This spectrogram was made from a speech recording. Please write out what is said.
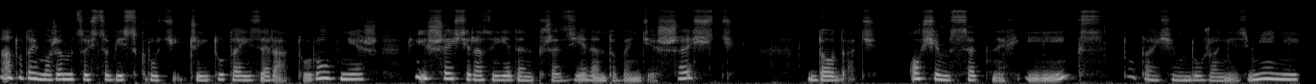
No a tutaj możemy coś sobie skrócić, czyli tutaj zera tu również, czyli 6 razy 1 przez 1 to będzie 6, dodać 8 setnych x, tutaj się dużo nie zmieni,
